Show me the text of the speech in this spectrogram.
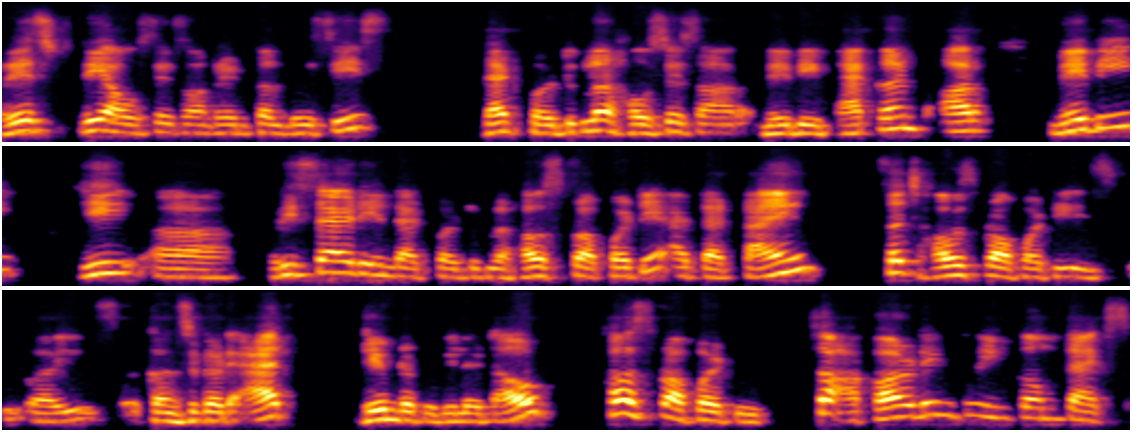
rest three houses on rental basis, that particular houses are maybe vacant or maybe he uh, reside in that particular house property at that time, such house property is, uh, is considered as deemed to be let out house property. So according to income tax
